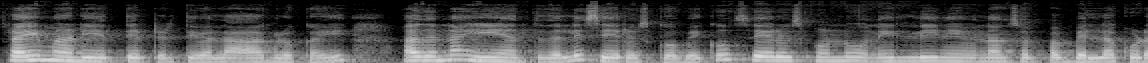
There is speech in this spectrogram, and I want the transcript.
ಫ್ರೈ ಮಾಡಿ ಎತ್ತಿಟ್ಟಿರ್ತೀವಲ್ಲ ಆಗ್ಲಕಾಯಿ ಅದನ್ನು ಈ ಹಂತದಲ್ಲಿ ಸೇರಿಸ್ಕೋಬೇಕು. ಸೇರಿಸ್ಕೊಂಡು ಇಲ್ಲಿ ನೀವು ನಾನು ಸ್ವಲ್ಪ ಬೆಲ್ಲ ಕೂಡ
